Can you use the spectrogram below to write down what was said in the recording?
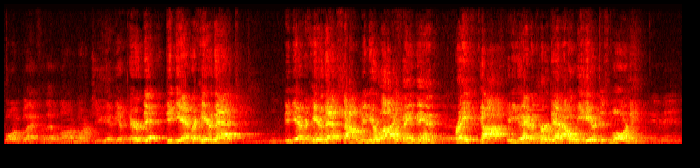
Boy, I'm glad for that alarm, aren't you? Have you heard that? Did you ever hear that? Did you ever hear that sound in your life? Amen? Praise God. If you haven't heard that, I hope you hear it this morning. Amen.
